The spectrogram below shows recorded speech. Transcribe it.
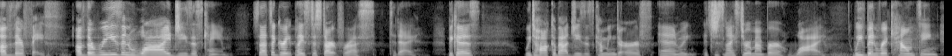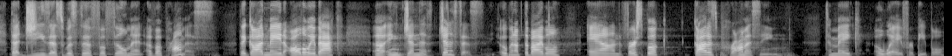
of their faith, of the reason why Jesus came. So that's a great place to start for us today. Because we talk about Jesus coming to earth, and we, it's just nice to remember why. We've been recounting that Jesus was the fulfillment of a promise that God made all the way back uh, in Genesis. Open up the Bible, and the first book, God is promising to make a way for people.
